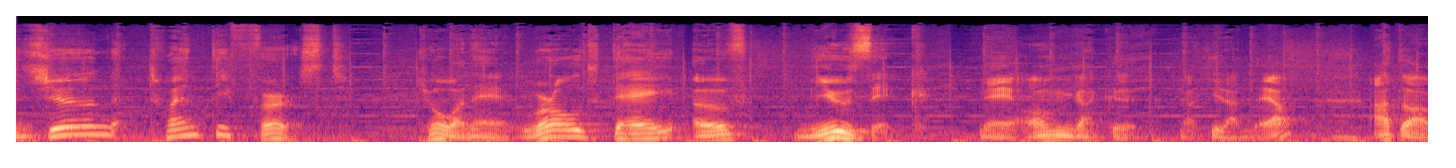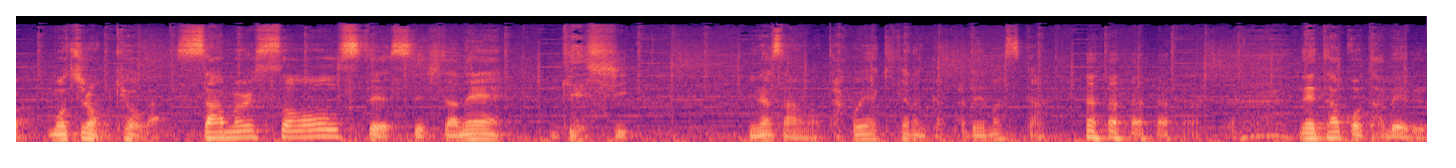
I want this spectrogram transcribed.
ー、June 21st 今日はね World Day of Music ね音楽の日なんだよ。あとはもちろん今日が Summer Solstice でしたね。夏至。皆さんはたこ焼きかなんか食べますか？ねタコ食べる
